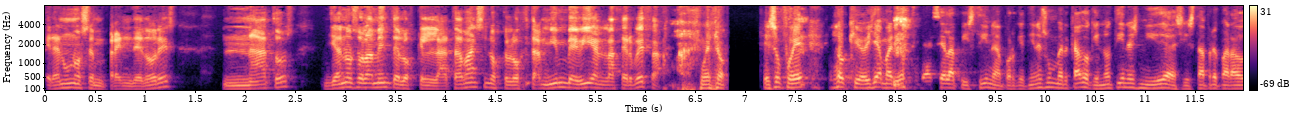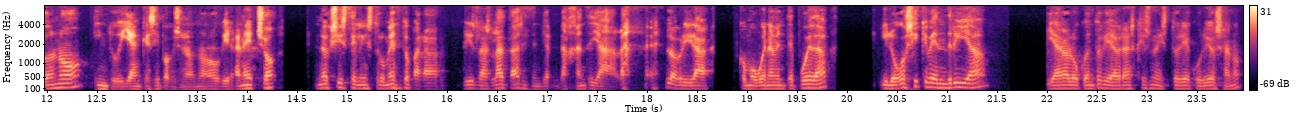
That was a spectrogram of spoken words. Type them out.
eran unos emprendedores natos ya no solamente los que lataban, sino que los que también bebían la cerveza. Bueno, eso fue lo que hoy llamarías tirarse a la piscina, porque tienes un mercado que no tienes ni idea de si está preparado o no, intuían que sí, porque si no, no lo hubieran hecho. No existe el instrumento para abrir las latas, dicen, la gente ya lo abrirá como buenamente pueda. Y luego sí que vendría, y ahora lo cuento que ya verás que es una historia curiosa, ¿no?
